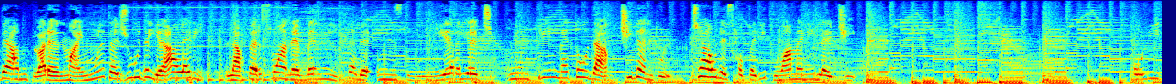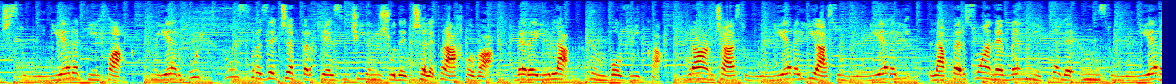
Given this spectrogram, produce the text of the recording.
de amploare în mai multe judeialerii, la persoane venite de în subliniere Elci, un prin metodă accidentul, ce au descoperit oamenii legii. Polici subliniere Tifac, miercuri, 11 perchezicii în judecele Prahova, Bereila, Tâmbovica, Vrancea sublinierei a sublinierei, la persoane venite de în subliniere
